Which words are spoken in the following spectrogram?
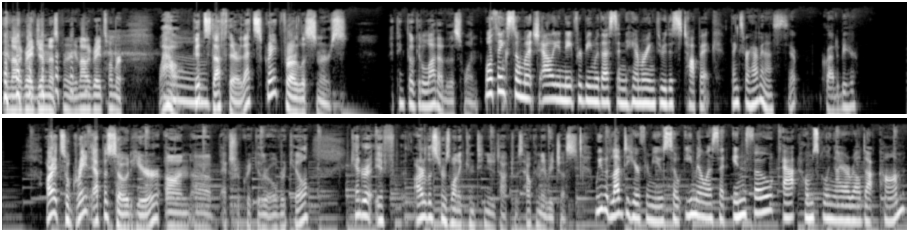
you're not a great gymnast or you're not a great swimmer. Wow, good stuff there. That's great for our listeners. I think they'll get a lot out of this one. Well, thanks so much, Allie and Nate, for being with us and hammering through this topic. Thanks for having us. Yep. Glad to be here. All right, so great episode here on uh, extracurricular overkill. Kendra, if our listeners want to continue to talk to us, how can they reach us? We would love to hear from you, so email us at info at homeschoolingirl.com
